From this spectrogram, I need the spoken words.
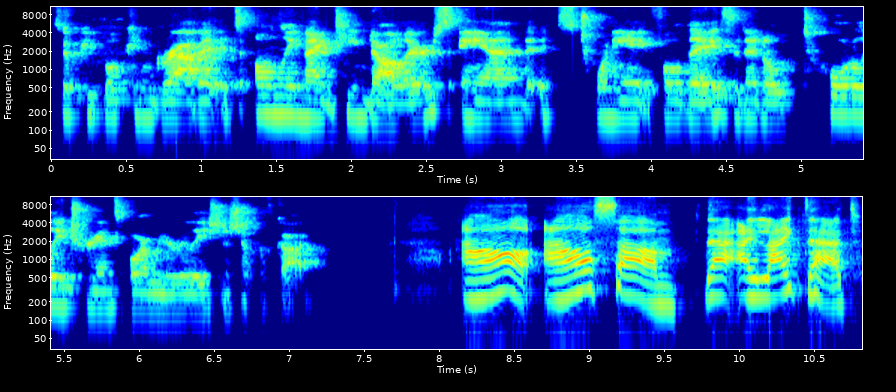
so people can grab it. It's only $19 and it's 28 full days and it'll totally transform your relationship with God. Oh, awesome. That I like that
